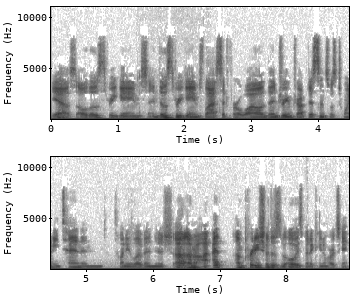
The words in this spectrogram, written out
yes, all those three games, and those three games lasted for a while. And then Dream Drop Distance was 2010 and 2011 ish. I, I don't know. I, I'm pretty sure there's always been a Kingdom Hearts game.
